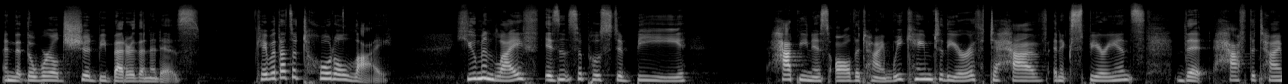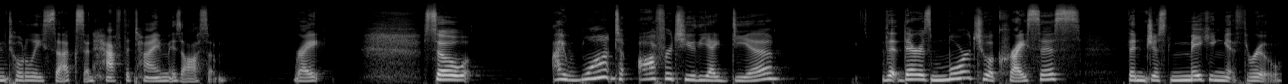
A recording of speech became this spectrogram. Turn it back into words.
and that the world should be better than it is. Okay, but that's a total lie human life isn't supposed to be happiness all the time. We came to the earth to have an experience that half the time totally sucks and half the time is awesome, right? So I want to offer to you the idea that there is more to a crisis than just making it through.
